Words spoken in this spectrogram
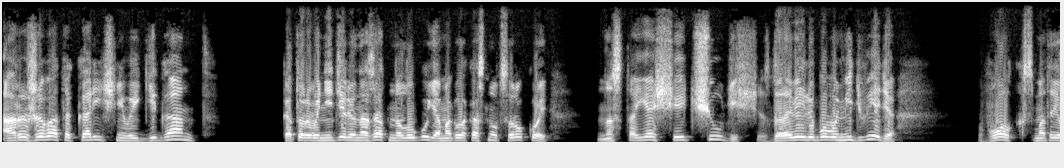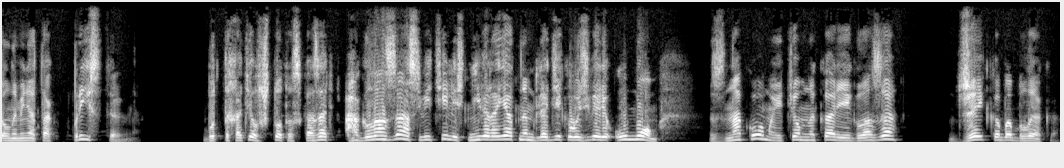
а рыжевато-коричневый гигант, которого неделю назад на лугу я могла коснуться рукой. Настоящее чудище, здоровее любого медведя. Волк смотрел на меня так пристально, будто хотел что-то сказать, а глаза светились невероятным для дикого зверя умом, знакомые темно-карие глаза Джейкоба Блэка.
